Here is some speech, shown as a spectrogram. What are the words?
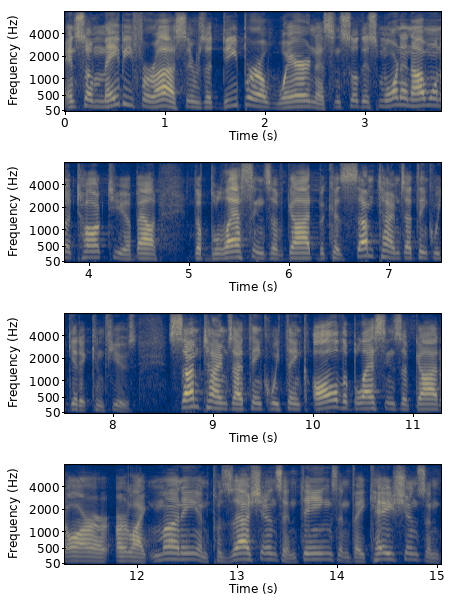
And so maybe for us, there was a deeper awareness. And so this morning, I want to talk to you about the blessings of God because sometimes I think we get it confused. Sometimes I think we think all the blessings of God are, are like money and possessions and things and vacations and,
